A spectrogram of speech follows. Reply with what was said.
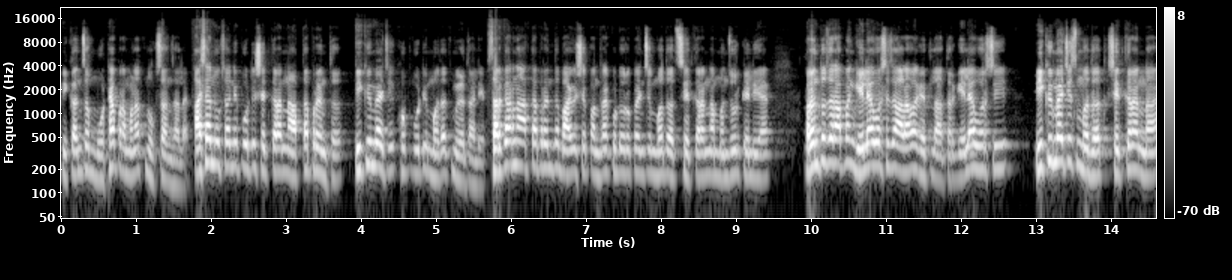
पिकांचं मोठ्या प्रमाणात नुकसान झालंय. अशा नुकसानीपोटी शेतकऱ्यांना आतापर्यंत पीक विम्याची खूप मोठी मदत मिळत आली सरकारनं आतापर्यंत बावीसशे पंधरा कोटी रुपयांची मदत शेतकऱ्यांना मंजूर केली आहे. परंतु जर आपण गेल्या वर्षीचा आढावा घेतला तर गेल्या वर्षी पीक विम्याचीच मदत शेतकऱ्यांना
